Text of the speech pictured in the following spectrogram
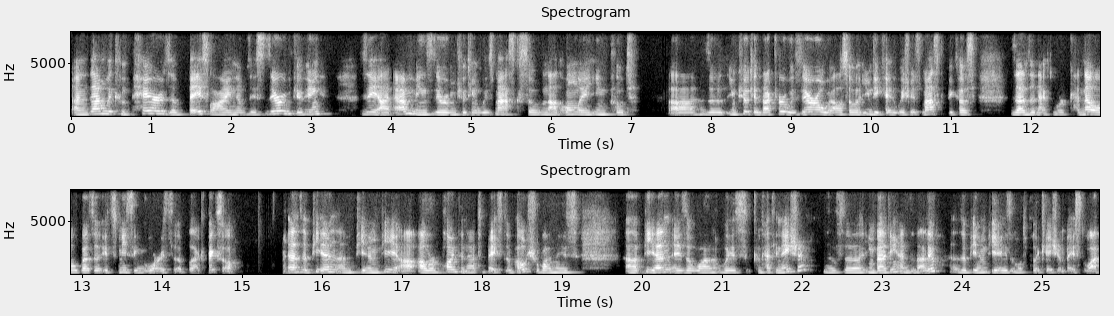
And then we compare the baseline of this zero imputing. ZIM means zero imputing with mask. So not only input uh, the imputed vector with zero, we also indicate which is mask because then the network can know whether it's missing or it's a black pixel. And the PN and PNP are our point net based approach. One is uh, PN is the one with concatenation of the embedding and the value. The PNP is a multiplication based one.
